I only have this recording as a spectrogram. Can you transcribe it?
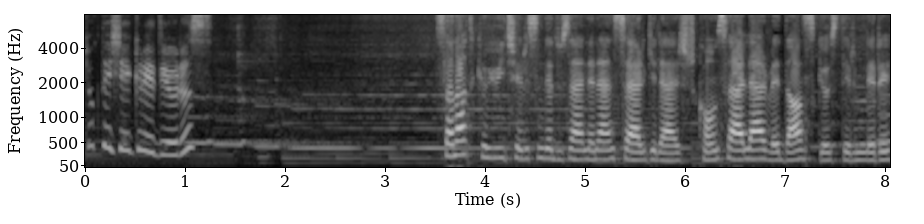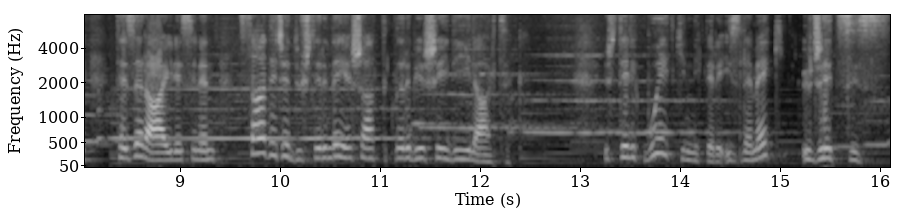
Çok teşekkür ediyoruz. Sanat köyü içerisinde düzenlenen sergiler, konserler ve dans gösterimleri Tezer ailesinin sadece düşlerinde yaşattıkları bir şey değil artık. Üstelik bu etkinlikleri izlemek ücretsiz.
